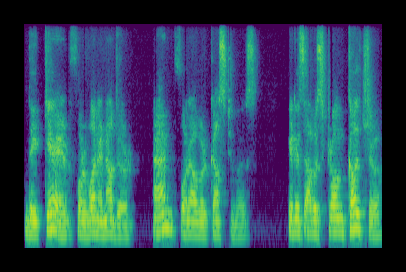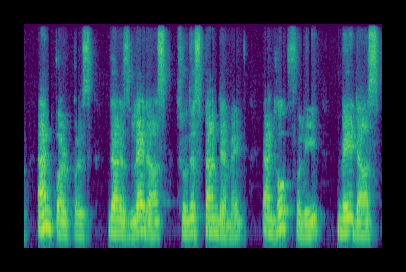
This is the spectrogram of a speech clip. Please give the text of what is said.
They care for one another and for our customers. It is our strong culture and purpose that has led us through this pandemic and hopefully made us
